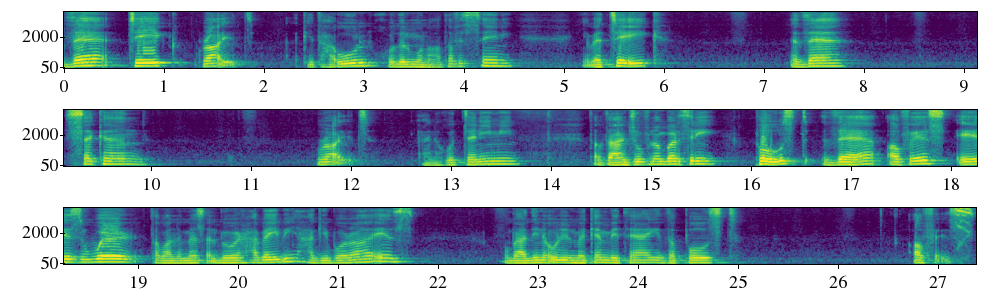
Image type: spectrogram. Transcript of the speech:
the take right. أكيد هقول خد المنعطف الثاني. يبقى take the second right. يعني خد تاني يمين. طب تعال نشوف number 3 post the office is where. طبعا لما أسأل ب where حبايبي هجيب وراها is. وبعدين أقول المكان بتاعي the post office.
